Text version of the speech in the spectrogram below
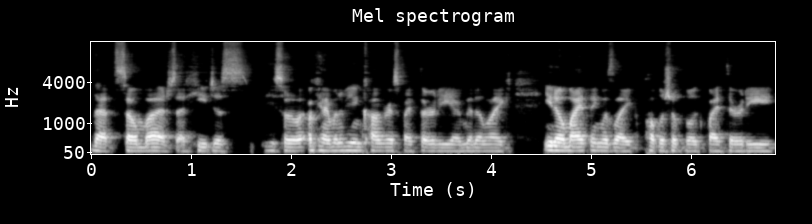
that so much that he just he's sort of like, okay, I'm going to be in Congress by 30. I'm going to like, you know, my thing was like publish a book by 30,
